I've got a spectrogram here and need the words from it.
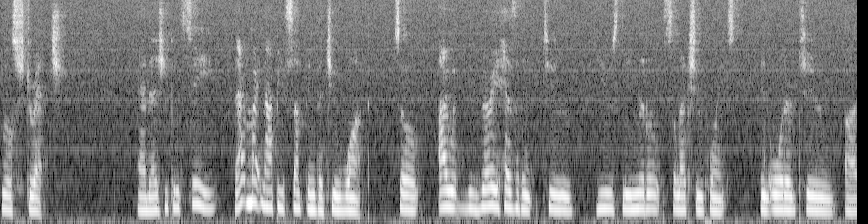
will stretch. And as you can see, that might not be something that you want. So I would be very hesitant to use the middle selection points in order to uh,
